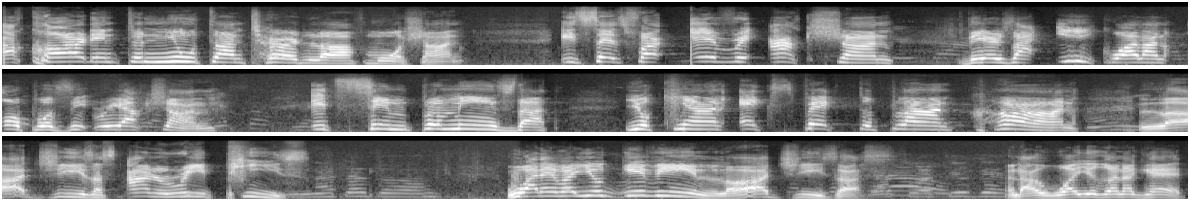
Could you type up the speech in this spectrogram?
According to Newton third law of motion, it says for every action there's an equal and opposite reaction. It simply means that you can't expect to plant corn, Lord Jesus, and reap peas. Whatever you give in, Lord Jesus, and that's what you're gonna get.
